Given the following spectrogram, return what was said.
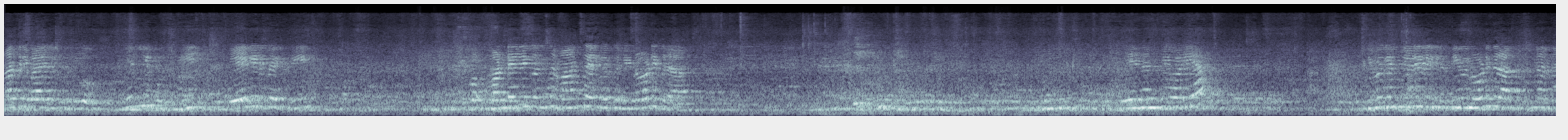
ಮಂತ್ರಿ ಬಾಯಿ ಕೂತ್ಕೋ ಎಲ್ಲಿ ಬುದ್ಧಿ ಹೇಗಿರ್ಬೇಕ್ರಿ ಮಂಡ್ಯದಲ್ಲಿ ಕೊಂಚ ಮಾಂಸ ಇರ್ಬೇಕು ನೀವು ನೋಡಿದ್ರಾ ಏನಂತೀ ಒಡೆಯ ನಿಮಗೆ ತಿಳಿದಿಲ್ಲ ನೀವು ನೋಡಿದ್ರ ಆ ಕೃಷ್ಣನ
